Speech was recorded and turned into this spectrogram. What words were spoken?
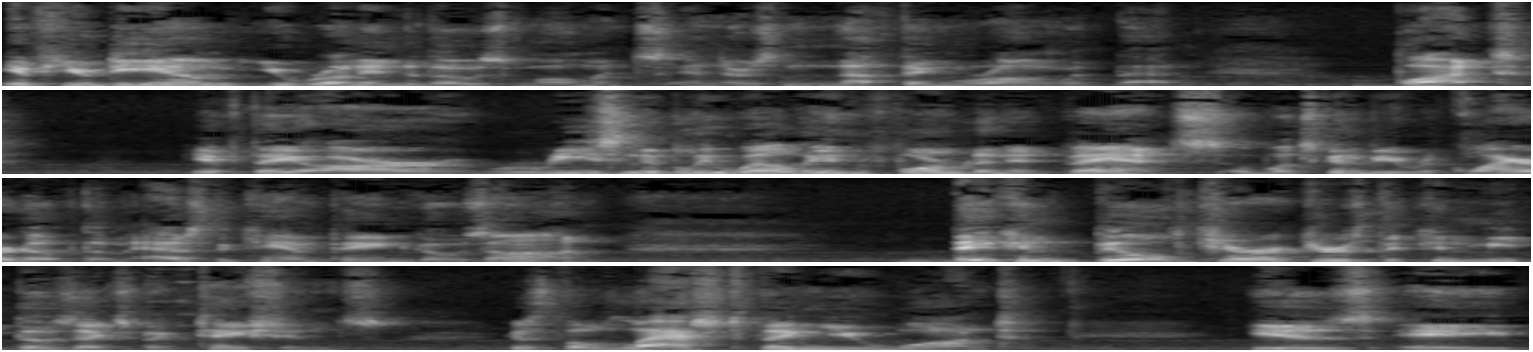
If you DM, you run into those moments, and there's nothing wrong with that. But if they are reasonably well informed in advance of what's going to be required of them as the campaign goes on, they can build characters that can meet those expectations. Because the last thing you want is a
